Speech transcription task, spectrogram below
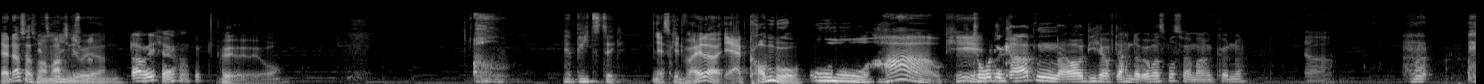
Ja, darfst das mal machen. Julian. Darf ich, ja? Okay. Jo, jo, jo. Oh, der Beatstick. Ja, es geht weiter. Er hat Combo. Oha, okay. Tote Karten, aber die ich auf der Hand habe, irgendwas muss man machen können, ne? Ja.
